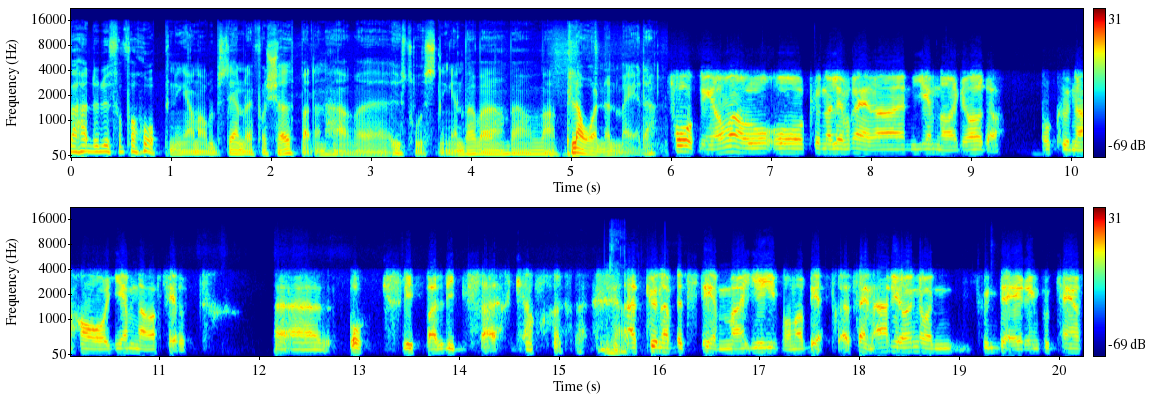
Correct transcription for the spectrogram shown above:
Vad hade du för förhoppningar när du bestämde dig för att köpa den här uh, utrustningen? Vad var, vad var planen med det? Förhoppningen var att, att kunna leverera en jämnare gröda och kunna ha jämnare fält Uh, och slippa liggsär kanske. Ja. Att kunna bestämma givorna bättre. Sen hade jag ändå en fundering på kan jag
